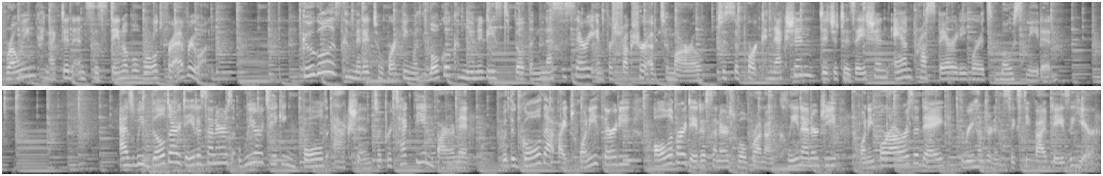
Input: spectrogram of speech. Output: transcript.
growing, connected, and sustainable world for everyone. Google is committed to working with local communities to build the necessary infrastructure of tomorrow to support connection, digitization, and prosperity where it's most needed. As we build our data centers, we are taking bold action to protect the environment with the goal that by 2030, all of our data centers will run on clean energy 24 hours a day, 365 days a year.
